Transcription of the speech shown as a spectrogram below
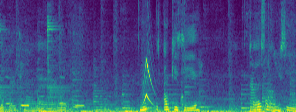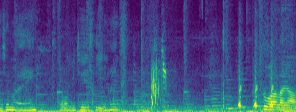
จะไปทาแล้วหึเอากี่สี ใช้สามสีใช่ไหมเดี๋ยวเรามีเทสีให้ ตัวอะไรอะ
